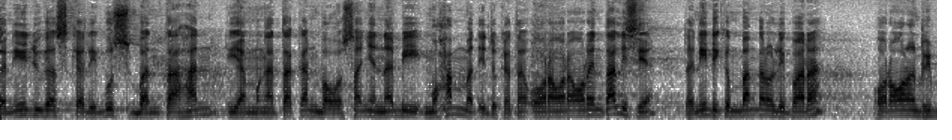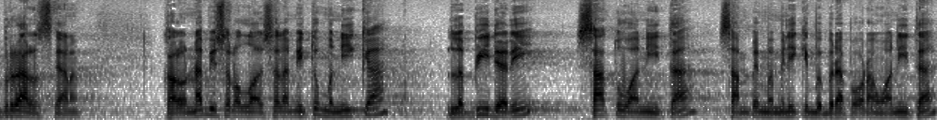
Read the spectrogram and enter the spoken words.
Dan ini juga sekaligus bantahan yang mengatakan bahwasanya Nabi Muhammad itu kata orang-orang orientalis ya. Dan ini dikembangkan oleh para orang-orang liberal sekarang. Kalau Nabi SAW itu menikah lebih dari satu wanita sampai memiliki beberapa orang wanita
